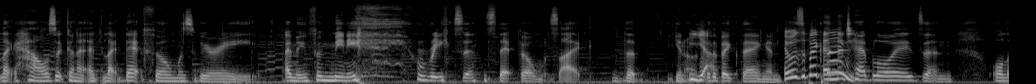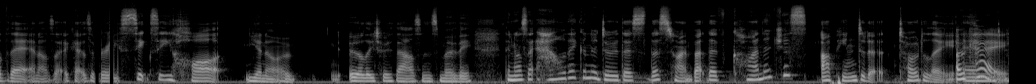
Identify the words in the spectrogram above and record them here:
like, how is it going to, like, that film was very, I mean, for many reasons, that film was like the, you know, Yeah. the big thing. And It was a big and thing. the tabloids and all of that. And I was like, okay, it was a very sexy, hot, you know, early 2000s movie. Then I was like, how are they going to do this this time? But they've kind of just upended it totally. And Okay.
